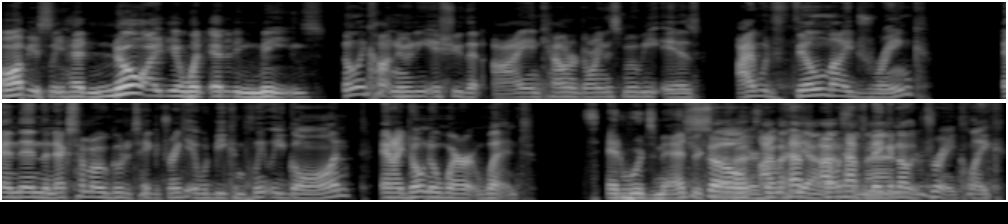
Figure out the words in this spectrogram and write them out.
Obviously, had no idea what editing means. The only continuity issue that I encountered during this movie is I would fill my drink, and then the next time I would go to take a drink, it would be completely gone, and I don't know where it went. it's Ed Wood's magic. so right. I would have Yeah, I would have the to make another drink. Like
